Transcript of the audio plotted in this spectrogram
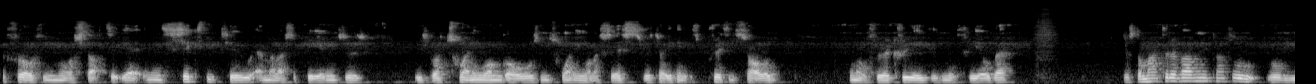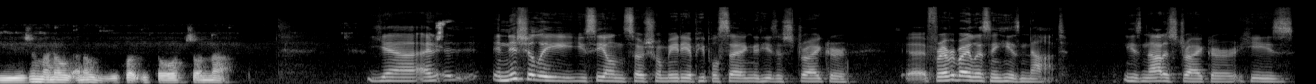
to throw a few more stats at you, in his 62 MLS appearances, he's got 21 goals and 21 assists, which I think is pretty solid. You know, for a creative midfielder. Just a matter of how Newcastle will use him. I know. I know you've got your thoughts on that. Yeah, and uh, initially you see on social media people saying that he's a striker. Uh, for everybody listening, he is not. He's not a striker. He's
